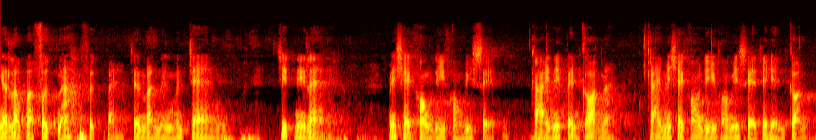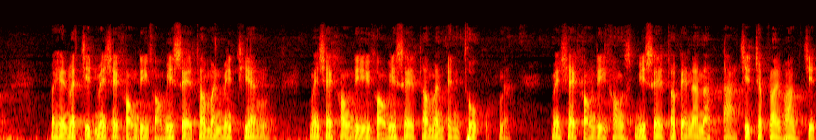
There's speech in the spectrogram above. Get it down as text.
งั้นเรามาฝึกนะ ฝึกไป จนวันหนึ่งมันแจ้ง จิตนี่แหละ ไม่ใช่ของดีของวิเศษ กายนี่เป็นก่อนนะกายไม่ใช่ของดีของวิเศษจะเห็นก่อนพอเห็นว่าจิตไม่ใช่ของดีของวิเศษเพราะมันไม่เที่ยง ไม่ใช่ของดีของวิเศษเพราะมันเป็นทุกข์นะไม่ใช่ของดีของวิเศษเพราะเป็นอนัตตาจิตจะปล่อยวางจิต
